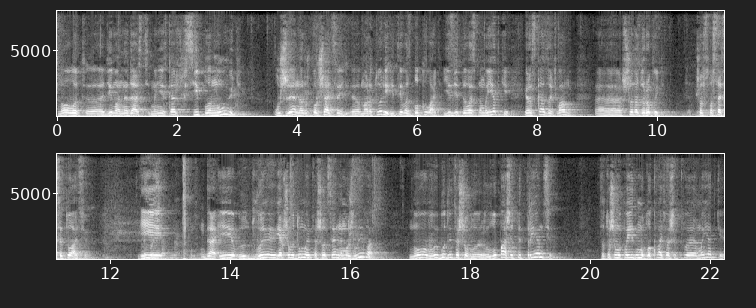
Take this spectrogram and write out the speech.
Ну от е, Діма не дасть мені скаже, всі планують уже порушати цей е, мораторій і йти вас блокувати, їздити до вас на маєтки і розказувати вам, що треба робити, щоб спасати ситуацію. І, да, і ви, якщо ви думаєте, що це неможливо, ну ви будете що, лупашити підприємців за те, що ми поїдемо блокувати ваші маєтки?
